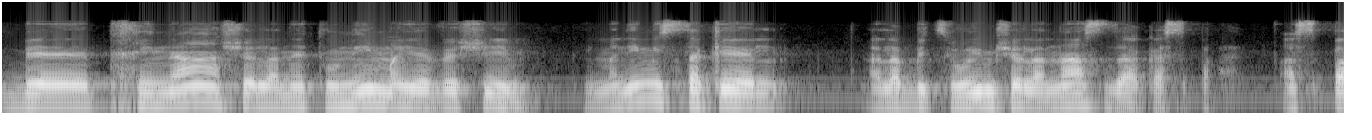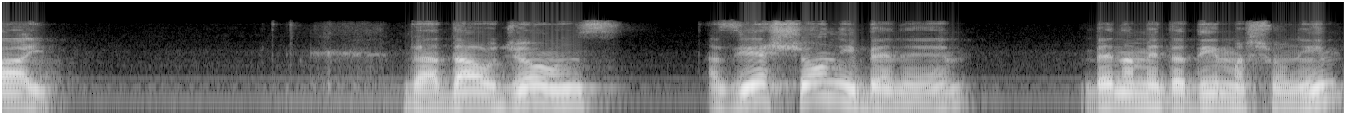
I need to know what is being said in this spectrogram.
בבחינה של הנתונים היבשים, אם אני מסתכל על הביצועים של הנסדק, הספאי והדאו ג'ונס, אז יש שוני ביניהם, בין המדדים השונים,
